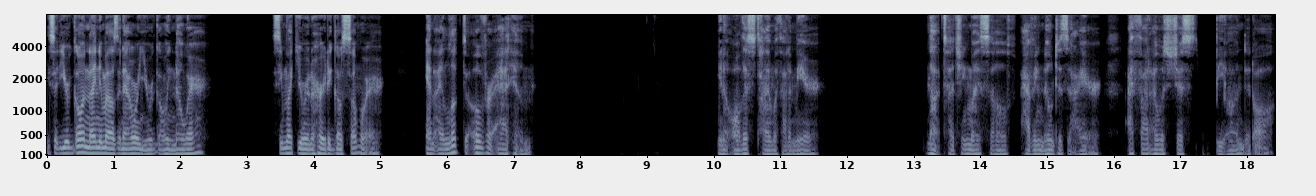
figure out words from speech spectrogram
He said, You were going 90 miles an hour and you were going nowhere. It seemed like you were in a hurry to go somewhere. And I looked over at him you know, all this time without Amir, not touching myself, having no desire. I thought I was just beyond it all.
